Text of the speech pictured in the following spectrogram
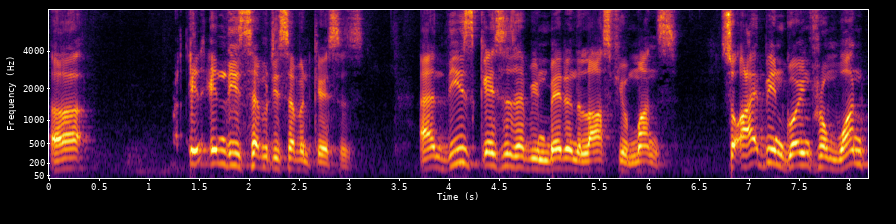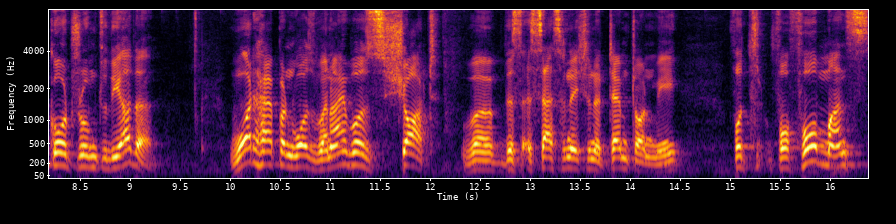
uh, in these 77 cases. And these cases have been made in the last few months. So I've been going from one courtroom to the other. What happened was when I was shot, uh, this assassination attempt on me, for 4 months,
